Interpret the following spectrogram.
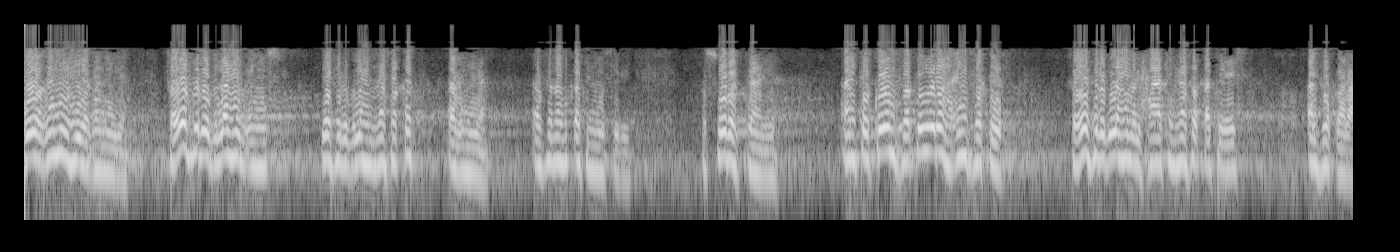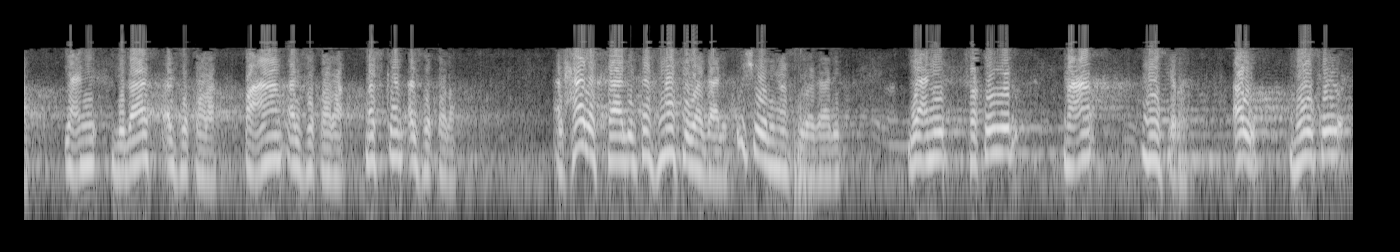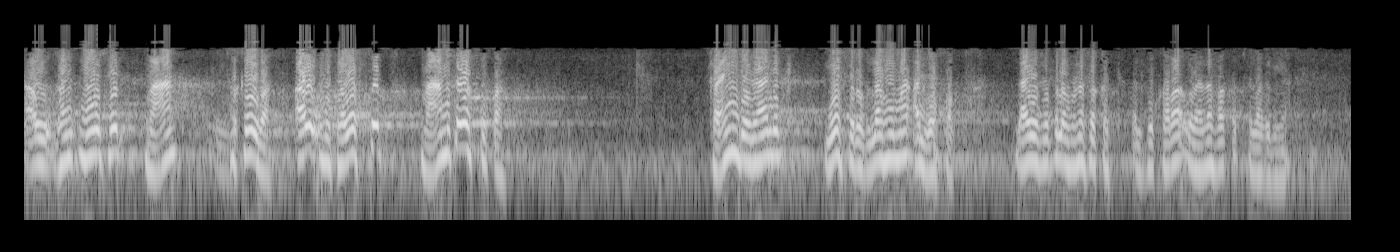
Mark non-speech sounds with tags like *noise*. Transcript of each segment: هو غني وهي غنية. فيفرض لهم إيش؟ يفرض لهم نفقة أغنياء أو نفقة الموسرين. الصورة الثانية. أن تكون فقيرة عند فقير. فيفرض لهم الحاكم نفقة إيش؟ الفقراء. يعني لباس الفقراء طعام الفقراء مسكن الفقراء. الحالة الثالثة ما سوى ذلك. وش هو ما سوى ذلك؟ يعني فقير مع موسرة. أو موسر أو موسر مع فقيرة أو متوسط مع متوسطة. فعند ذلك يفرض لهما الوسط. لا يفرض له نفقة الفقراء ولا نفقة الأغنياء.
